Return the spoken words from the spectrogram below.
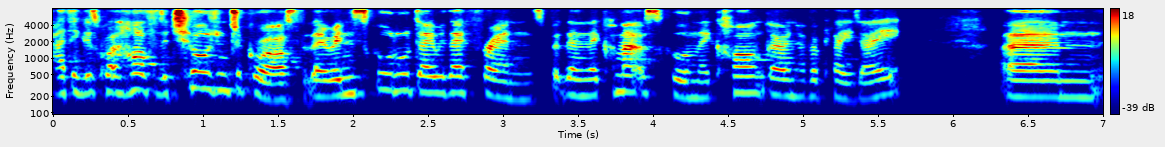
i think it's quite hard for the children to grasp that they're in school all day with their friends but then they come out of school and they can't go and have a play date. Um,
